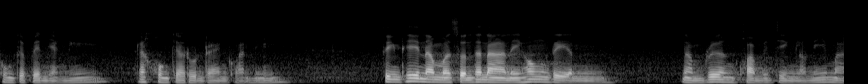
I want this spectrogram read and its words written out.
คงจะเป็นอย่างนี้ และคงจะรุนแรงกว่านี้ สิ่งที่นำมาสนทนาในห้องเรียนนำเรื่องความเป็นจริงเหล่านี้มา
